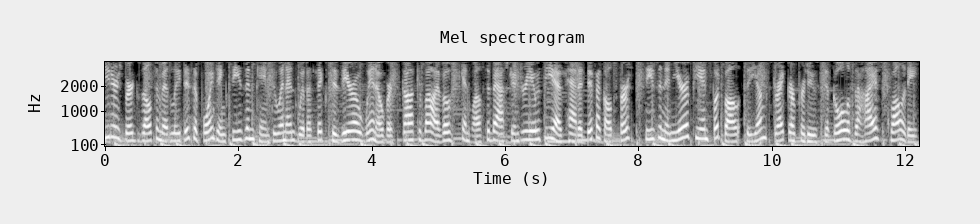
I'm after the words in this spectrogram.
Petersburg's ultimately disappointing season came to an end with a 6-0 win over SKA Khabarovsk and while Sebastian Driussi has had a difficult first season in European football, the young striker produced a goal of the highest quality.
